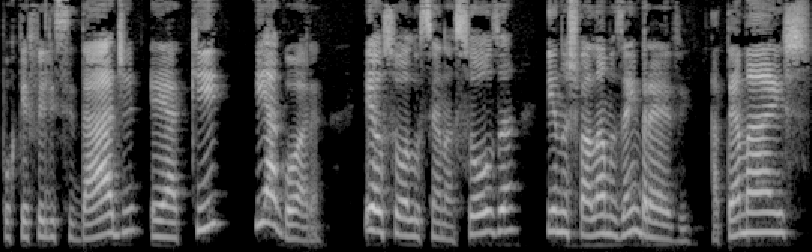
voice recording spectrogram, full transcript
porque felicidade é aqui e agora. Eu sou a Luciana Souza e nos falamos em breve. Até mais!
